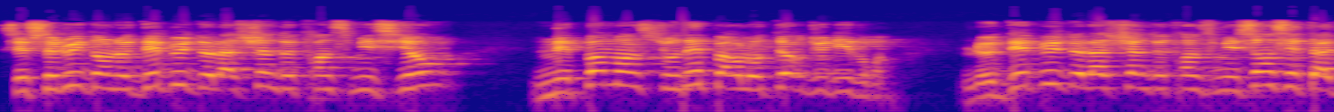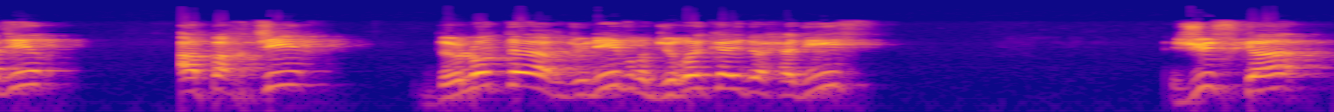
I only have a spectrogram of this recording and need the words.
c'est celui dont le début de la chaîne de transmission n'est pas mentionné par l'auteur du livre. Le début de la chaîne de transmission, c'est-à-dire à partir de l'auteur du livre, du recueil de hadith, jusqu'à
